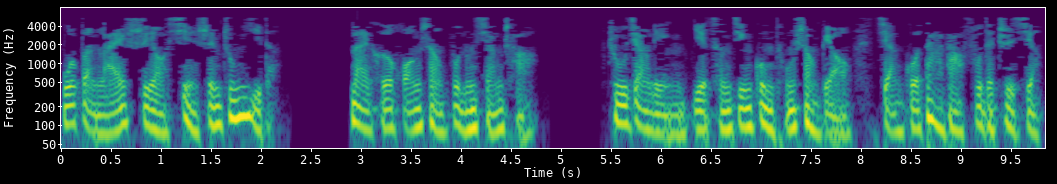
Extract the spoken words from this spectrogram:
我本来是要献身忠义的，奈何皇上不能详查。’诸将领也曾经共同上表讲过大大夫的志向。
